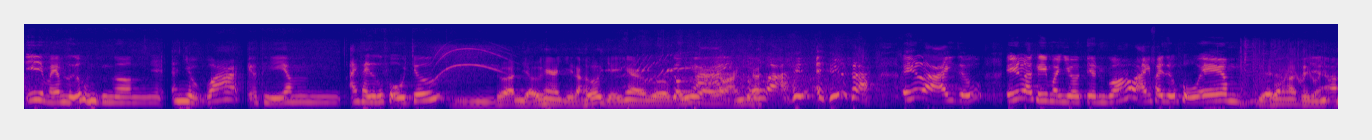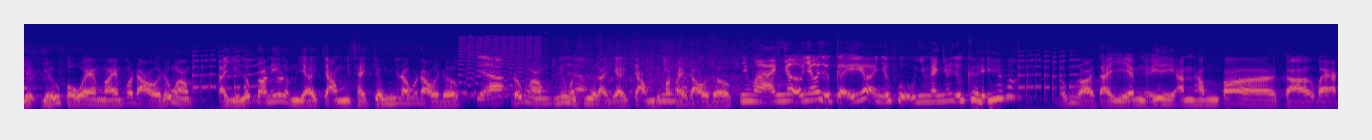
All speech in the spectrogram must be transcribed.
ý mà em giữ không ờ, nhiều quá thì em anh phải giữ phụ chứ. Ừ, đưa anh giữ ha vậy là hứa vậy nha không ra phải các bạn không phải. Ý là ý là anh giữ ý là khi mà nhiều tiền quá anh phải giữ phụ em. Vậy đó thì Dạ. giữ, giữ phụ em mà em có đòi đúng không? Tại vì lúc đó nếu làm vợ chồng thì xài chung chứ đâu có đòi được. Dạ. Đúng không? Nếu mà Dạ. chưa là vợ chồng thì có Nhưng thể mà- đòi được. nhưng mà anh nhớ nhớ giữ kỹ anh nhớ phụ nhưng anh nhớ giữ kỹ. Đúng rồi tại vì em nghĩ đi anh không có ờ, cờ bạc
